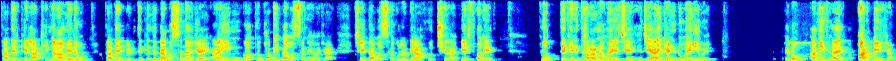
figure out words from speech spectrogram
তাদেরকে লাঠি না মেরেও, তাদের বিরুদ্ধে কিন্তু ব্যবস্থা নেওয়া যায়, আইনগতভাবেই ব্যবস্থা নেওয়া যায়। সেই ব্যবস্থাগুলো নেওয়া হচ্ছে না। এর ফলে প্রত্যেকেরই ধারণা হয়েছে যে আই ক্যান ডু এনিওয়ে এবং আমি পার পেয়ে যাব।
